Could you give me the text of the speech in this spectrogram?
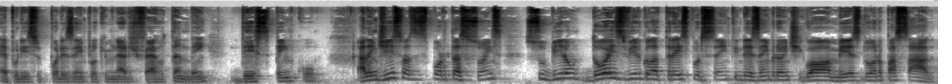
é por isso, por exemplo, que o minério de ferro também despencou. Além disso, as exportações subiram 2,3% em dezembro ante igual ao mês do ano passado,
